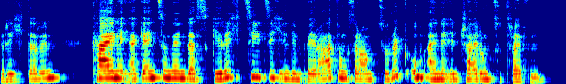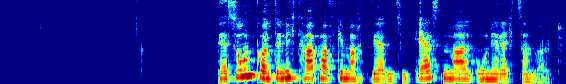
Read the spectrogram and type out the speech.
Richterin, keine Ergänzungen. Das Gericht zieht sich in den Beratungsraum zurück, um eine Entscheidung zu treffen. Person konnte nicht habhaft gemacht werden, zum ersten Mal ohne Rechtsanwalt.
